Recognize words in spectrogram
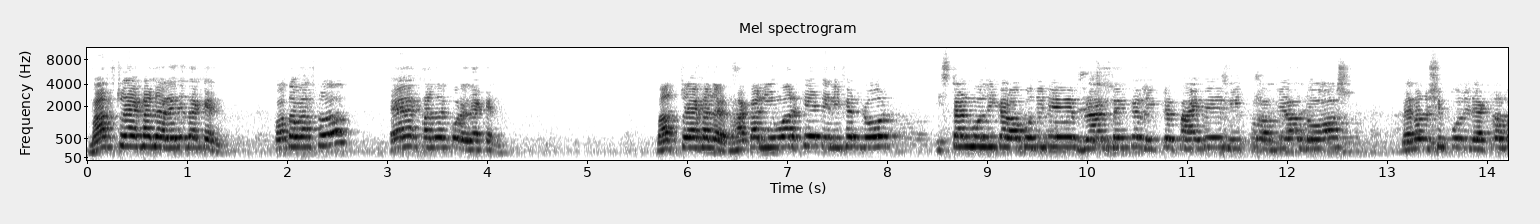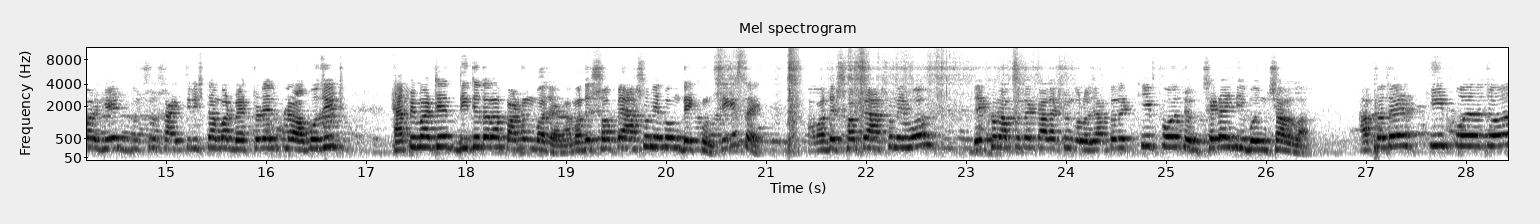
মাত্র এক হাজার, এই যে দেখেন, কত মাত্র? এক হাজার করে, দেখেন। মাত্র এক হাজার, Dhaka new market elephant road, eastern মল্লিকার অপোজিটে ব্রাঞ্চ ব্যাংকের লিফটের ফাইভে মিরপুর অরিজিনাল দশ বেনারসি পল্লীর এক নম্বর গেট, দুশো সাঁত্রিশ number metro rail pillar opposite happy মার্টের দ্বিতীয়তলা পাঠান বাজার। আমাদের শপে আসুন এবং দেখুন, ঠিক আছে? আমাদের শপে আসুন এবং দেখুন আপনাদের কালেকশনগুলো যে আপনাদের কি প্রয়োজন সেটাই দিব ইনশাআল্লাহ। আপনাদের কি প্রয়োজন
